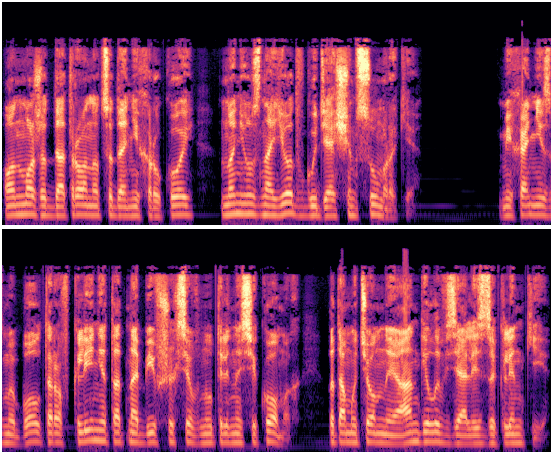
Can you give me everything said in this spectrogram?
Он может дотронуться до них рукой, но не узнает в гудящем сумраке. Механизмы болтеров клинят от набившихся внутрь насекомых, потому темные ангелы взялись за клинки.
